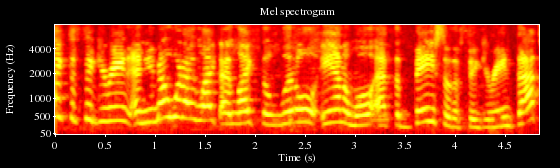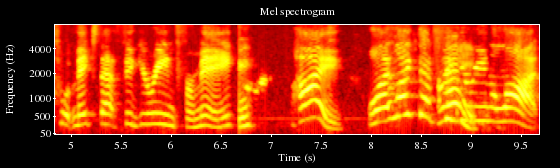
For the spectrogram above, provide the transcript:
like the figurine, and you know what I like? I like the little animal at the base of the figurine. That's what makes that figurine for me. Hi. Well, I like that Hi. figurine a lot.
